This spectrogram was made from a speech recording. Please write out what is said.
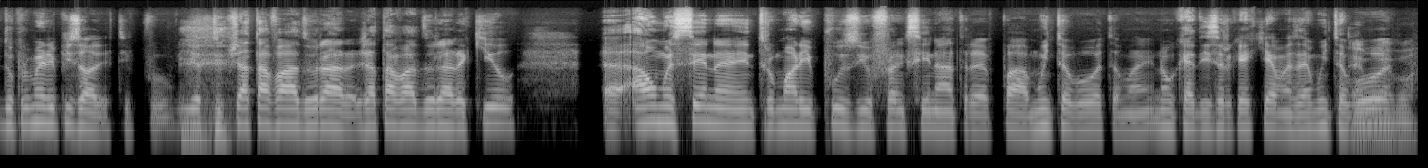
do primeiro episódio. Tipo, eu tipo, já estava a adorar, já estava a adorar aquilo. Ah, há uma cena entre o Mário Puzo e o Frank Sinatra, pá, muito boa também. Não quer dizer o que é que é, mas é muito É boa, é boa.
